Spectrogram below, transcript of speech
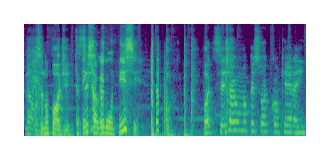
Não, você não pode. Você tem que ser alguém do One Piece? Não. Pode, seja uma pessoa qualquer aí.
